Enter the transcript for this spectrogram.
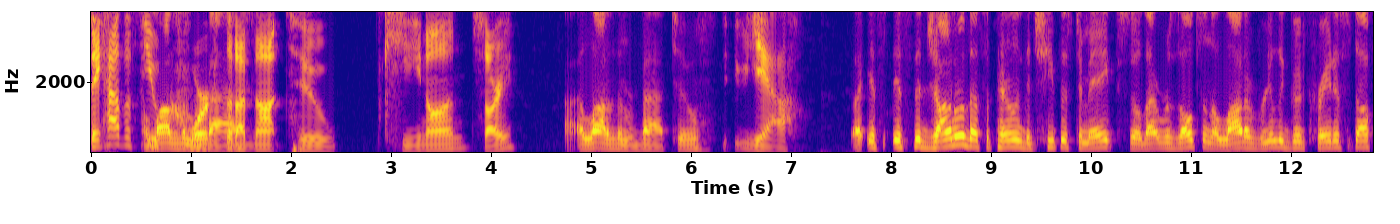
they have a few lot of them are quirks that. I'm not too keen on. Sorry? A lot of them are bad too. Yeah. It's it's the genre that's apparently the cheapest to make, so that results in a lot of really good creative stuff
